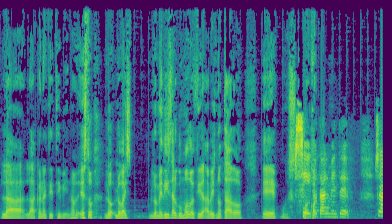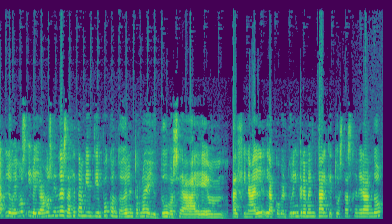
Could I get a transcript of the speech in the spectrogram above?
la, la Connected TV, ¿no? Esto lo, lo vais, lo medís de algún modo, es decir, habéis notado, eh, pues, sí, totalmente. O sea, lo vemos y lo llevamos viendo desde hace también tiempo con todo el entorno de YouTube. O sea, eh, al final la cobertura incremental que tú estás generando,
